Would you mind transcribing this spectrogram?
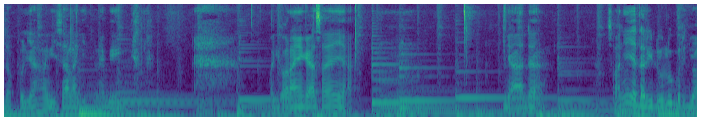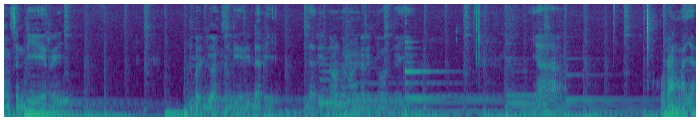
Udah kuliah bisa lah gitu nebeng. Bagi orang yang kayak saya ya nggak hmm, ada. Soalnya ya dari dulu berjuang sendiri berjuang sendiri dari dari nol memang dari keluarga yang ya kurang lah ya.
